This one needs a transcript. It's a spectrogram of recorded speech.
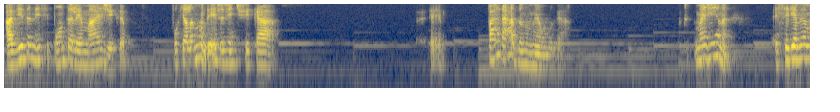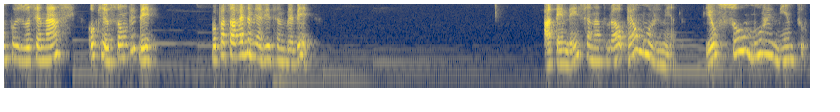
A vida nesse ponto ela é mágica, porque ela não deixa a gente ficar é, parado no mesmo lugar. Imagina, seria a mesma coisa, você nasce, ok, eu sou um bebê. Vou passar o resto da minha vida sendo bebê? A tendência natural é o movimento. Eu sou o movimento.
